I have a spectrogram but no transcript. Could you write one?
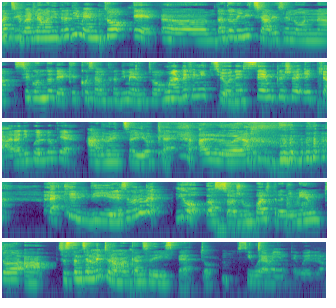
Oggi parliamo di tradimento e eh, da dove iniziare se non, secondo te, che cos'è un tradimento? Una definizione semplice e chiara di quello che è. Ah, devo iniziare io, ok. Allora, beh, che dire, secondo me io associo un po' il tradimento a sostanzialmente una mancanza di rispetto. Sicuramente quello.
